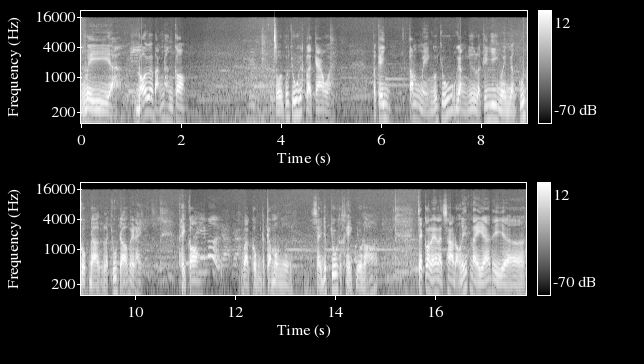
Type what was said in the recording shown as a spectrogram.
vì à, đối với bản thân con. Tuổi của chú rất là cao rồi. Và cái tâm nguyện của chú gần như là cái di nguyện gần cuối cuộc đời là chú trở về đây. Thì con và cùng tất cả mọi người sẽ giúp chú thực hiện điều đó. Chắc có lẽ là sau đoạn clip này á, thì uh,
